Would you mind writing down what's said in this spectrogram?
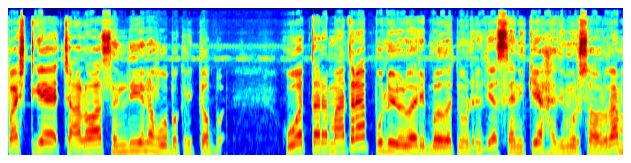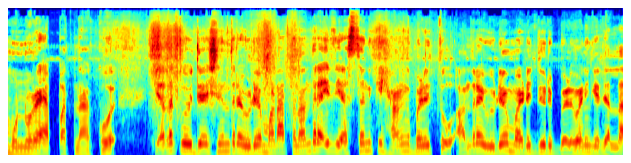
ಫಸ್ಟ್ಗೆ ಚಾಲೋ ಆ ಸಂದಿಗೆನ ಹೋಗ್ಬೇಕ್ರಿ ಕಬ್ಬ. ಹೋಗ್ತಾರ ಮಾತ್ರ ಫುಲ್ ಇಳುವರಿ ಬೀಳ್ದೈತೆ ನೋಡ್ರಿ ಇದು ಎಸ್ಸನಿಕೆ ಹದಿಮೂರು ಸಾವಿರದ ಮುನ್ನೂರ ಎಪ್ಪತ್ನಾಲ್ಕು. ಎದಕ್ಕೆ ಉದ್ದೇಶದಿಂದ ವಿಡಿಯೋ ಮಾಡತ್ತನಂದ್ರೆ ಇದು ಎಸ್ಸನಿಕೆ ಹೆಂಗೆ ಬೆಳೀತು? ಅಂದ್ರೆ ವಿಡಿಯೋ ಮಾಡಿದ್ದೀವಿ ರೀ ಬೆಳವಣಿಗೆ ಇದೆಲ್ಲ.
